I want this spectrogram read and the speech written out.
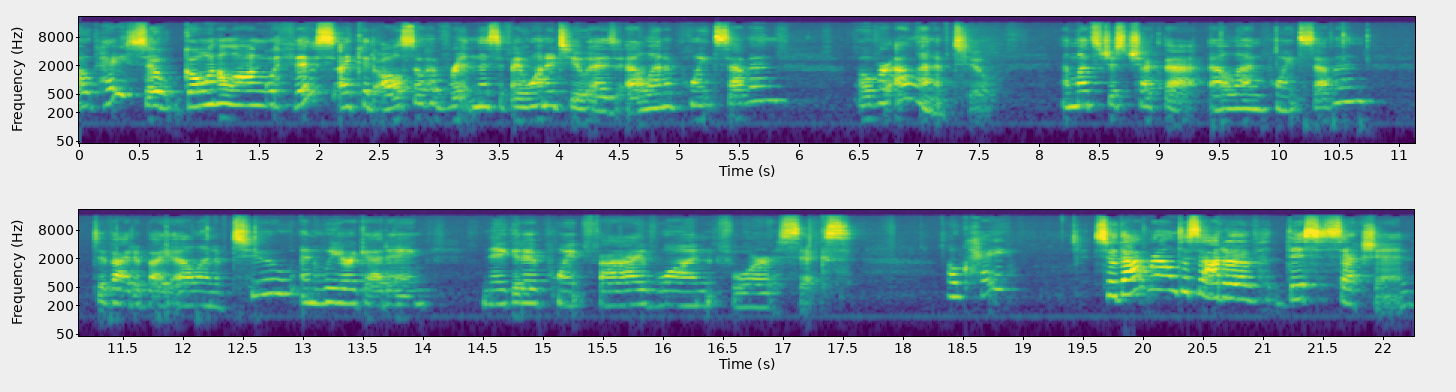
Okay, so going along with this, I could also have written this if I wanted to as ln of 0.7 over ln of 2. And let's just check that. ln 0.7 divided by ln of 2, and we are getting negative 0.5146. Okay, so that rounds us out of this section.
